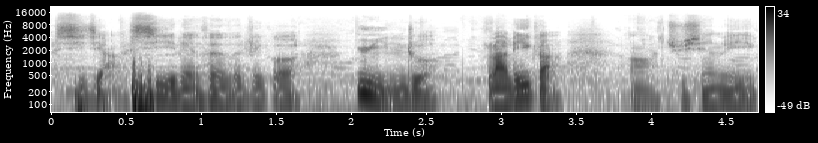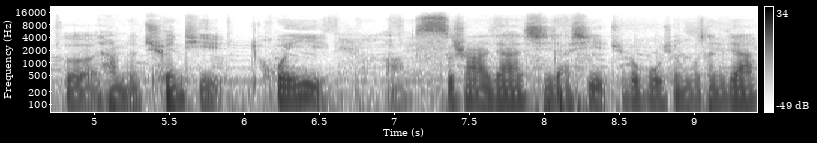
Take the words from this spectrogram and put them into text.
西甲西乙联赛的这个运营者拉里嘎啊，举行了一个他们的全体会议。啊，四十二家西甲系俱乐部全部参加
